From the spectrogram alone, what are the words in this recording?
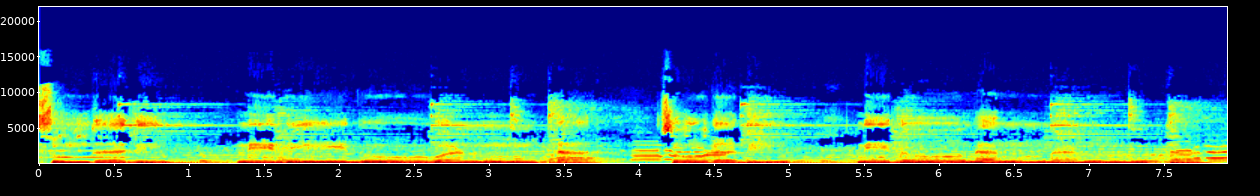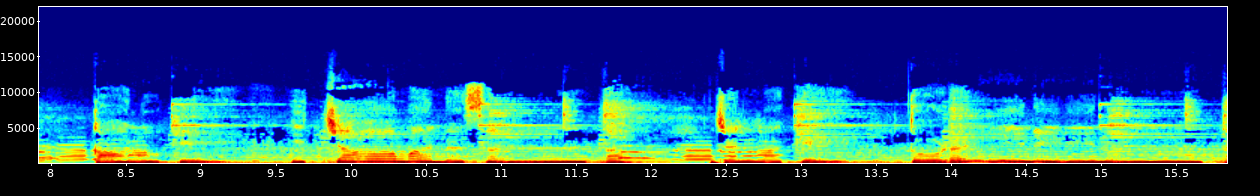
సుందరి నిలీలువంట చూడని నీలో నన్నంత. కానుకే ఇచ్చా మనసంత జన్మకే తోడై నేనుంట.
